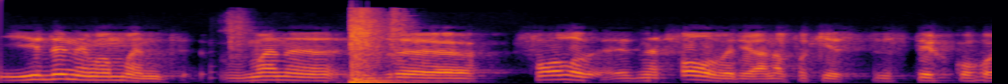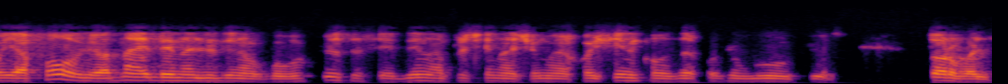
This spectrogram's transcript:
Єдиний момент. В мене з фолов... не фоловерів, а навпаки, з, з тих, кого я фоловлю, одна єдина людина в Google Plus, це єдина причина, чому я хоч інколи заходжу в Google Plus. Торвальд.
